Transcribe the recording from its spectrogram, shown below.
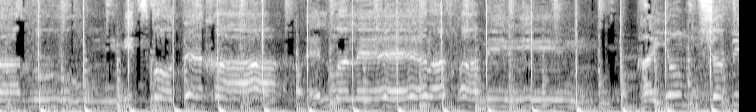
נעצרנו ממצוותיך אל מלא רחמים. היום שבים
